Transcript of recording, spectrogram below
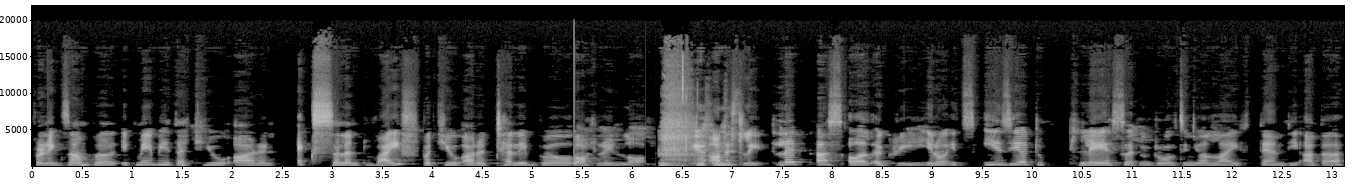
For an example, it may be that you are an excellent wife, but you are a terrible daughter in law. Honestly, let us all agree, you know, it's easier to play certain roles in your life than the other.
